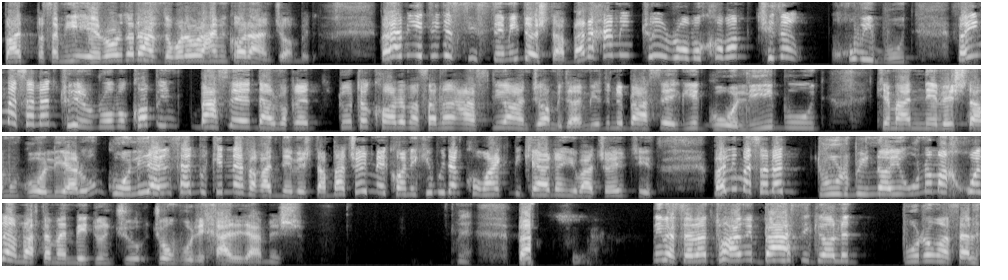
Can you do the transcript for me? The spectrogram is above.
بعد مثلا یه error داره از دوباره برای همین کار انجام بده. برای همین یه دید سیستمی داشتم. برای همین توی RoboCup هم چیز خوبی بود. و این مثلا توی RoboCup این بحث در واقع دو تا کار مثلا اصلی رو انجام می‌دادم. یه دونه بحث یه goalie بود که من نوشتم اون goalie رو. اون goalie در این صورت بود که نه فقط نوشتم بچهای مکانیکی بودن کمک می‌کردن یا بچهای چیز. ولی مثلا دوربینای اونو من خودم رفتم من جمهوری خریدمش. مثلا تو همین بحثی که حالا برو مثلا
